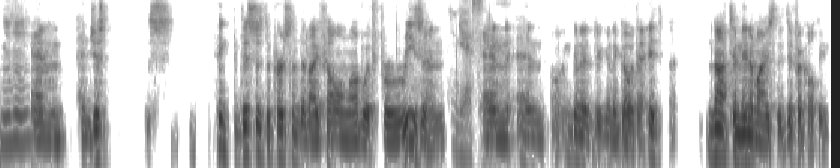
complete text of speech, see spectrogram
Mm-hmm. and and just think this is the person that i fell in love with for a reason. Yes. And and i'm gonna gonna go with that. It's not to minimize the difficulty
